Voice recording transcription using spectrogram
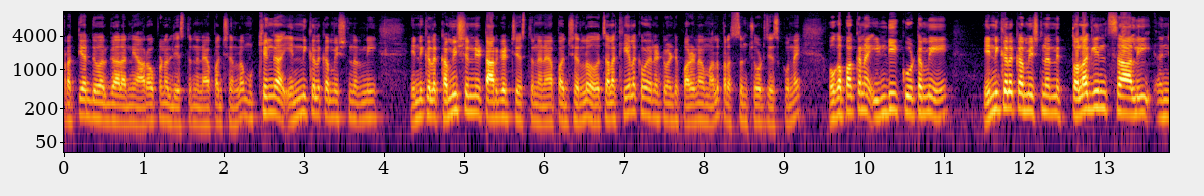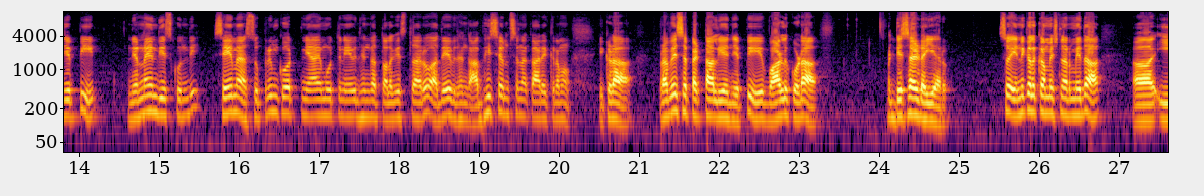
ప్రత్యర్థి వర్గాలన్నీ ఆరోపణలు చేస్తున్న నేపథ్యంలో ముఖ్యంగా ఎన్నికల కమిషనర్ని ఎన్నికల కమిషన్ని టార్గెట్ చేస్తున్న నేపథ్యంలో చాలా కీలకమైనటువంటి పరిణామాలు ప్రస్తుతం చోటు చేసుకున్నాయి. ఒక పక్కన ఇండీ కూటమి ఎన్నికల కమిషనర్ని తొలగించాలి అని చెప్పి నిర్ణయం తీసుకుంది. సేమ్ యాజ్ సుప్రీంకోర్టు న్యాయమూర్తిని ఏ విధంగా తొలగిస్తారో అదేవిధంగా అభిశంసన కార్యక్రమం ఇక్కడ ప్రవేశపెట్టాలి అని చెప్పి వాళ్ళు కూడా డిసైడ్ అయ్యారు. సో ఎన్నికల కమిషనర్ మీద ఈ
